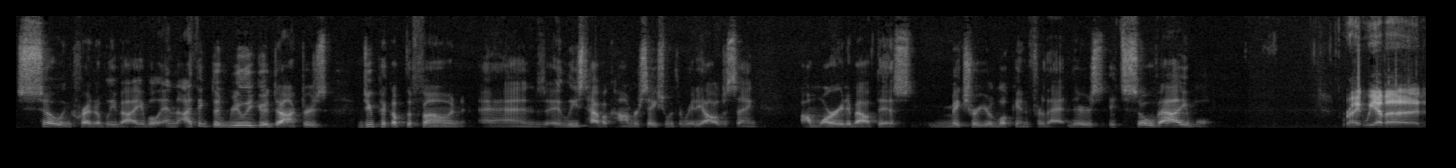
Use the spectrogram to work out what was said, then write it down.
so incredibly valuable. And I think the really good doctors do pick up the phone and at least have a conversation with the radiologist saying, I'm worried about this. Make sure you're looking for that. There's, it's so valuable. Right. We have an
